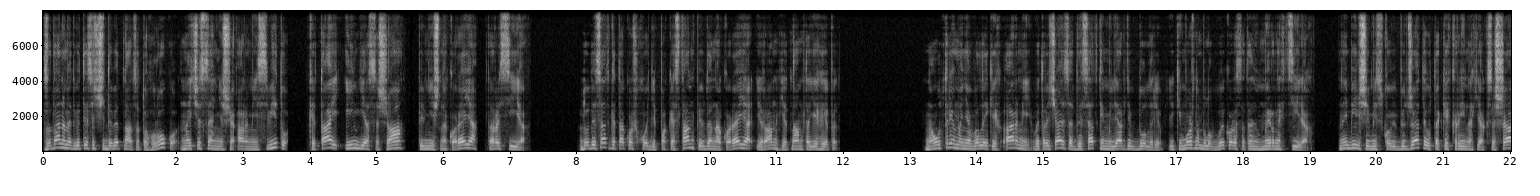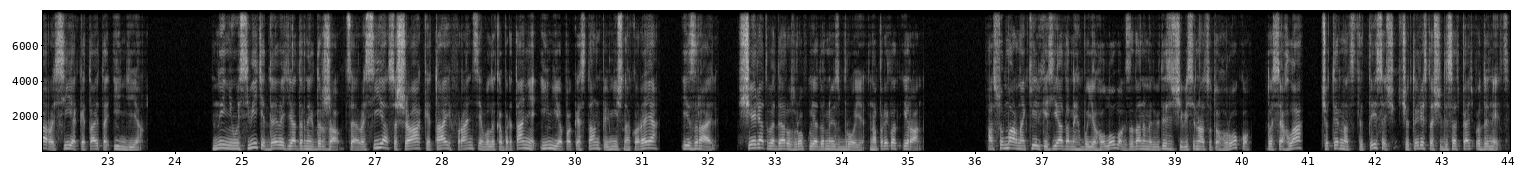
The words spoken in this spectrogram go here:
За даними 2019 року, найчисельніші армії світу Китай, Індія, США, Північна Корея та Росія. До десятки також входять Пакистан, Південна Корея, Іран, В'єтнам та Єгипет. На утримання великих армій витрачаються десятки мільярдів доларів, які можна було б використати в мирних цілях. Найбільші військові бюджети у таких країнах, як США, Росія, Китай та Індія. Нині у світі 9 ядерних держав: це Росія, США, Китай, Франція, Велика Британія, Індія, Пакистан, Північна Корея, Ізраїль. Ще ряд веде розробку ядерної зброї, наприклад, Іран. А сумарна кількість ядерних боєголовок, за даними 2018 року, досягла 14 465 одиниць.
